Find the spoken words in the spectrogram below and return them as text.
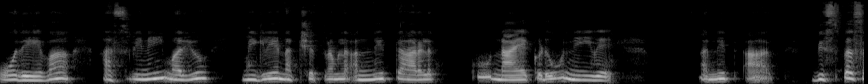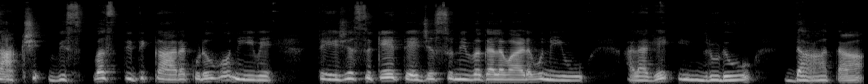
ఓ దేవా అశ్విని మరియు మిగిలిన నక్షత్రముల అన్ని తారలకు నాయకుడు నీవే. అన్ని విశ్వసాక్షి విశ్వస్థితి కారకుడువు నీవే. తేజస్సుకే తేజస్సునివ్వగలవాడవు నీవు. అలాగే ఇంద్రుడు దాత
